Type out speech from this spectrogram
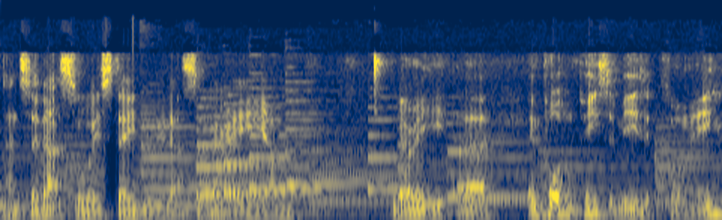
And so that's always stayed with me. That's a very, um, very uh, important piece of music for me.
